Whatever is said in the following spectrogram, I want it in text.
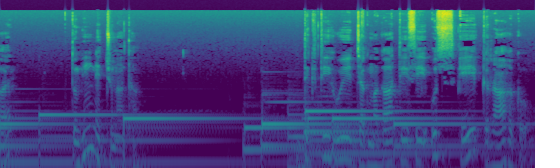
पर तुम्ही ने चुना था। दिखती हुई जगमगाती सी उस एक राह को।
